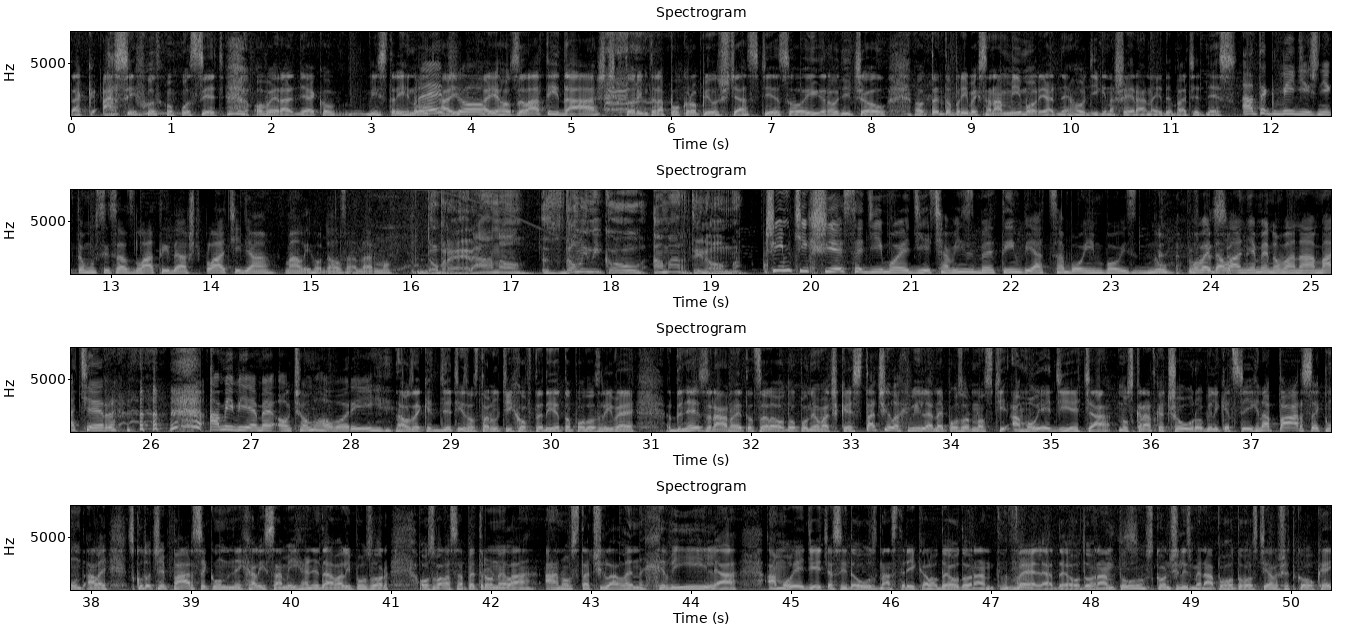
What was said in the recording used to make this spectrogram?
tak asi budú musieť overať nejako vystrihnúť aj, aj jeho zlatý dážď, ktorým teda pokropil šťastie svojich rodičov. No, tento príbeh sa nám mimoriadne hodí k našej ranej debate dnes. A tak vidíš, niekto musí sa zlatý dážď platiť a malý ho dal zadarmo. Dobré ráno s Dominikou a Martinom. Čím tichšie sedí moje dieťa v izbe, tým viac sa bojím vojsť dnu, povedala nemenovaná mater. A my vieme, o čom hovorí. Naozaj, keď deti zostanú ticho, vtedy je to podozrivé. Dnes ráno je to celé o doplňovačke. Stačila chvíľa nepozornosti a moje dieťa, no skrátka, čo urobili, keď ste ich na pár sekúnd, ale skutočne pár sekúnd nechali samých a nedávali pozor. Ozvala sa Petronela, áno, stačila len chvíľa a moje dieťa si do úst nastriekalo deodorant. Veľa deodorantu, skončili sme na pohotovosti, ale všetko OK.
